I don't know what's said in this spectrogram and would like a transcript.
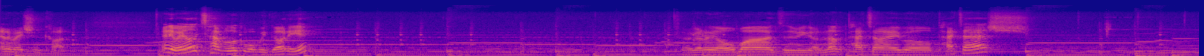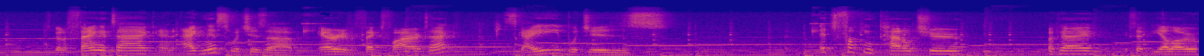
animation cut. Anyway, let's have a look at what we got here. We got the old ones, and then we got another Patable, Patash. It's got a Fang attack, and Agnes, which is a area of effect fire attack. Scabe, which is... It's fucking Paddle Chew. Okay? Except yellow.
